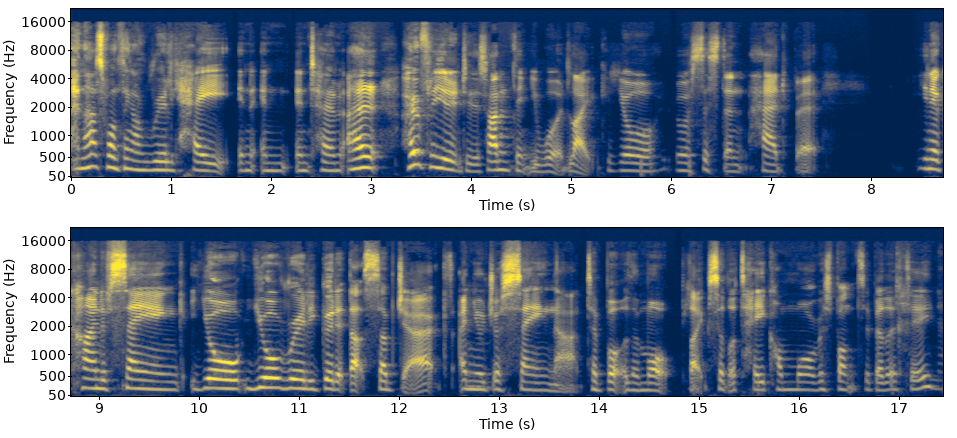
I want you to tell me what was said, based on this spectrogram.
And that's one thing I really hate in in in terms. I don't, hopefully you don't do this. I don't think you would, like, because you're your assistant head, but you know, kind of saying you're you're really good at that subject, and you're just saying that to butter them up, like, so they'll take on more responsibility. No.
